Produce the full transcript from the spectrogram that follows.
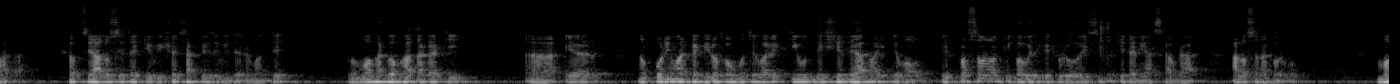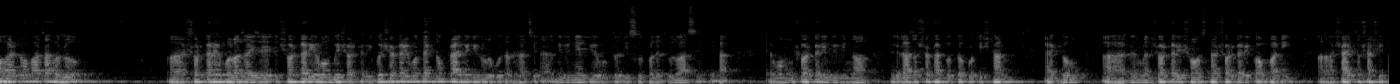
ভাতা। সবচেয়ে আলোচিত একটি বিষয় চাকরিজীবীদের মধ্যে। তো মহার্ঘ ভাতাটা কি? এর পরিমাণটা কীরকম হতে পারে? কি উদ্দেশ্যে দেওয়া হয়? এবং এর প্রচলনটি কবে থেকে শুরু হয়েছিল? সেটা নিয়ে আজকে আমরা আলোচনা করব। মহার্ঘ ভাতা হলো সরকারে বলা যায় যে সরকারি এবং বেসরকারি। বেসরকারি বলতে একদম প্রাইভেট এগুলো বোঝাতে চাচ্ছি না। বিভিন্ন এমপিওভুক্ত যে স্কুল কলেজগুলো আছে এরা। এবং সরকারি বিভিন্ন রাজস্ব খাতভুক্ত প্রতিষ্ঠান, একদম মানে সরকারি সংস্থা, সরকারি কোম্পানি স্বায়ত্তশাসিত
